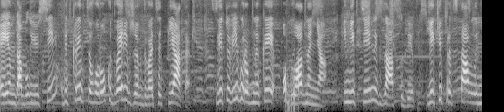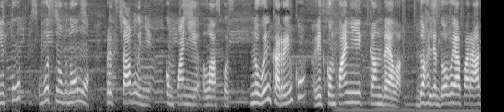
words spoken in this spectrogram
AMWC відкрив цього року двері вже в 25-те. Світові виробники обладнання, ін'єкційних засобів, які представлені тут, в основному представлені в компанії Ласкос. Новинка ринку від компанії Candela. Доглядовий апарат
